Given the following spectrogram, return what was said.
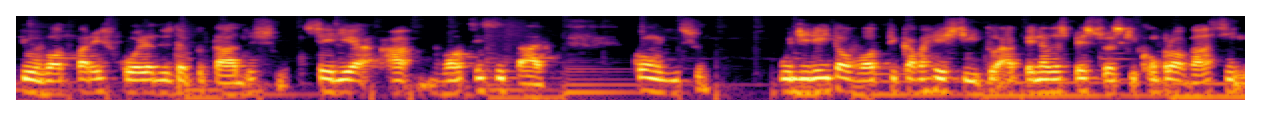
que o voto para escolha dos deputados seria a voto censitário. Com isso, o direito ao voto ficava restrito apenas às pessoas que comprovassem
